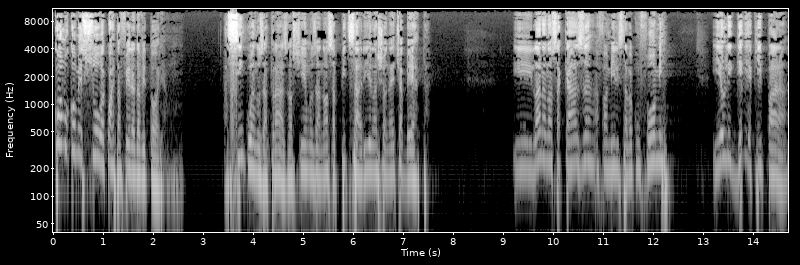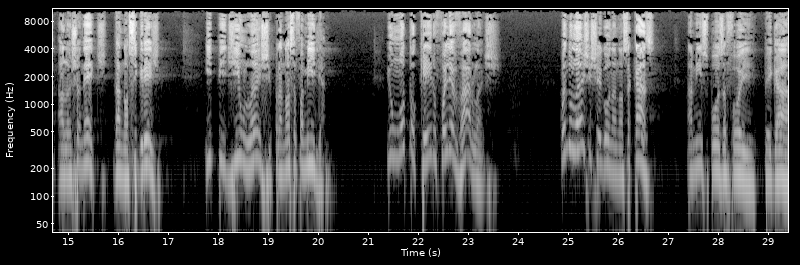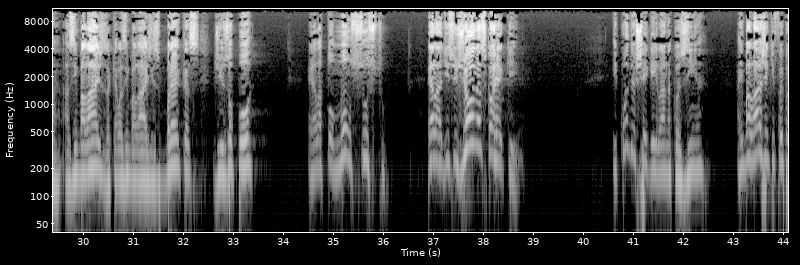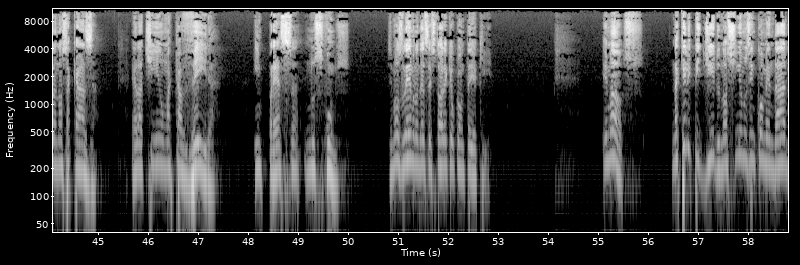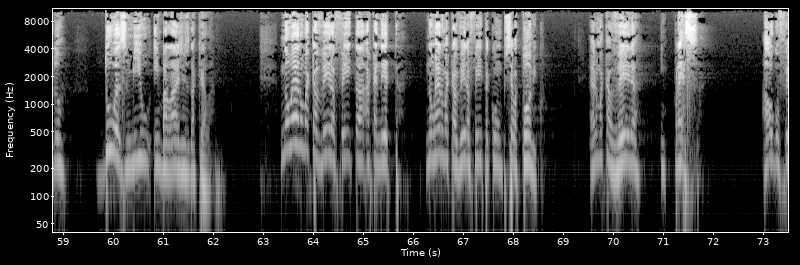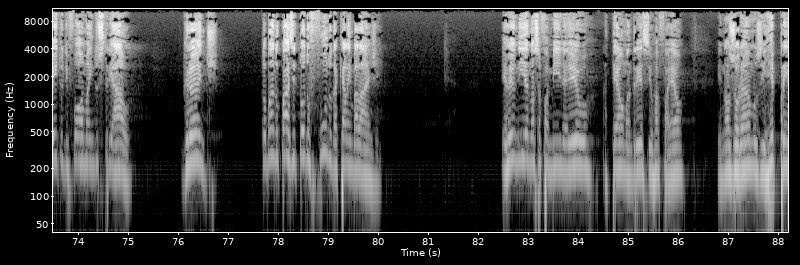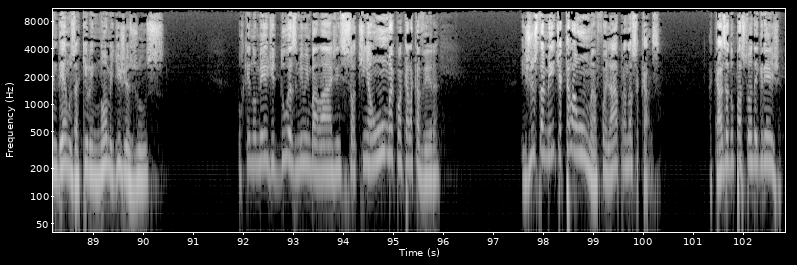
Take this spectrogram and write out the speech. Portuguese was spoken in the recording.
Como começou a quarta-feira da vitória? Há cinco anos atrás, nós tínhamos a nossa pizzaria e lanchonete aberta. E lá na nossa casa, a família estava com fome. E eu liguei aqui para a lanchonete da nossa igreja e pedi um lanche para nossa família. E o motoqueiro foi levar o lanche. Quando o lanche chegou na nossa casa, a minha esposa foi pegar as embalagens, aquelas embalagens brancas de isopor. Ela tomou um susto. Ela disse: Jonas, corre aqui. E quando eu cheguei lá na cozinha, a embalagem que foi para nossa casa, ela tinha uma caveira impressa nos fundos. Os irmãos lembram dessa história que eu contei aqui? Irmãos, naquele pedido nós tínhamos encomendado duas mil embalagens daquela. Não era uma caveira feita a caneta, não era uma caveira feita com pincel atômico, era uma caveira impressa, algo feito de forma industrial, grande, tomando quase todo o fundo daquela embalagem. Eu reuni a nossa família, eu, a Thelma, a Andressa e o Rafael, e nós oramos e repreendemos aquilo em nome de Jesus. Porque no meio de duas mil embalagens só tinha uma com aquela caveira. E justamente aquela uma foi lá para a nossa casa. A casa do pastor da igreja.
